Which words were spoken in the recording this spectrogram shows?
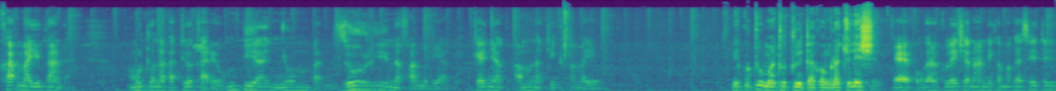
kama Uganda, mtu anapatiwa kari mpya, nyumba nzuri na familia yake. Kenya hamna kitu kama hiyo. Ni kutuma tu Twitter congratulations. Eh, congratulations, andika magazeti,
